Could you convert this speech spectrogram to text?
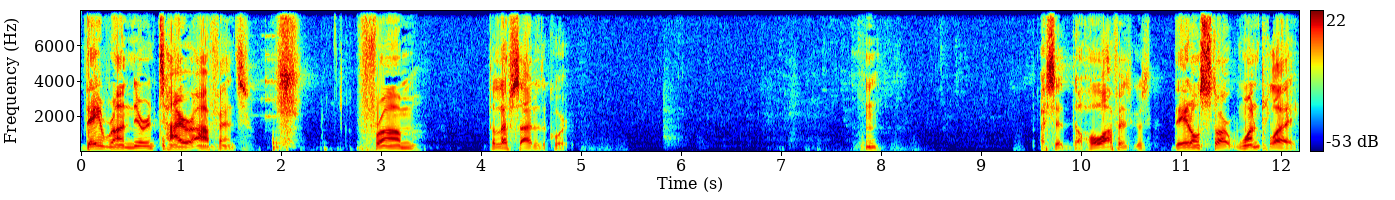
they run their entire offense from the left side of the court. Hmm. I said, the whole offense? Because they don't start one play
